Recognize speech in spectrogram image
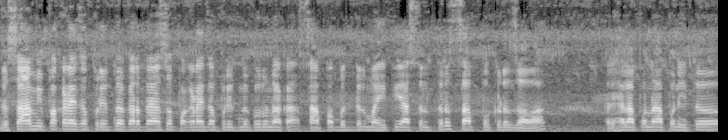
जसं आम्ही पकडायचा प्रयत्न करताय असं पकडायचा प्रयत्न करू नका. सापाबद्दल माहिती असेल तरच साप पकडत जावा. तर ह्याला पण आपण इथं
